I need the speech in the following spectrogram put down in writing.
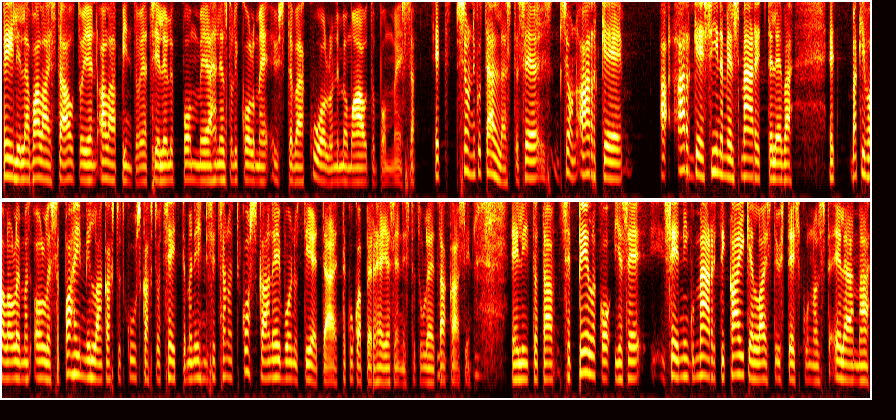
peilillä valaista autojen alapintoja, siellä ollut pommeja. Häneltä oli kolme ystävää kuollut nimenomaan autopommeissa. Et se on niin tällaista, se, se on arkea, arkea siinä mielessä määrittelevä, että väkivallan ollessa pahimmillaan 2006-2007 ihmiset sanoivat, että koskaan ei voinut tietää, että kuka perheenjäsenistä tulee takaisin. Eli tota, se pelko ja se, se niin kuin määritti kaikenlaista yhteiskunnallista elämää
